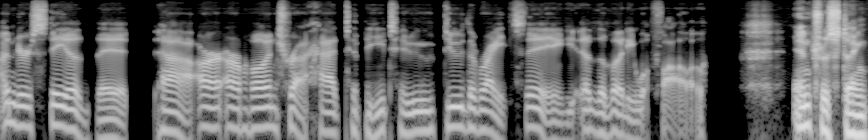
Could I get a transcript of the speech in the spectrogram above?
understand that uh, our our mantra had to be to do the right thing, and the money will follow. Interesting.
